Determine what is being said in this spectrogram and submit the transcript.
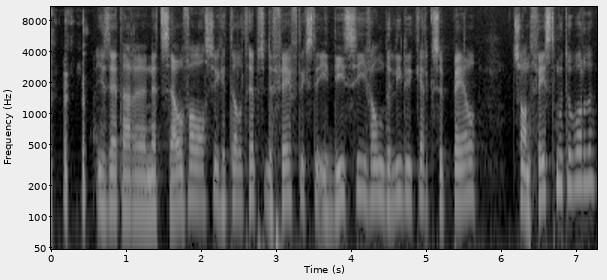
je zei daar net zelf al, als je geteld hebt, de 50ste editie van de Liedekerkse Pijl. Het zou een feest moeten worden?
